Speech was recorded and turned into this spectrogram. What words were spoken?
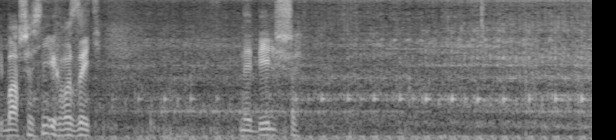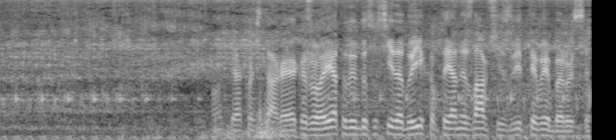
Хіба що сніг возить? Не більше. От якось так. А я кажу, а я туди до сусіда доїхав, то я не знав, чи звідти виберуся.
